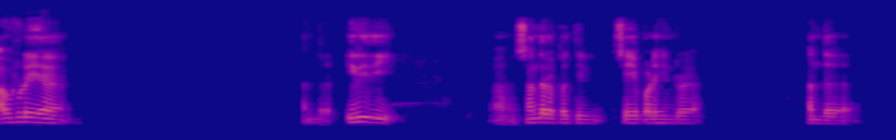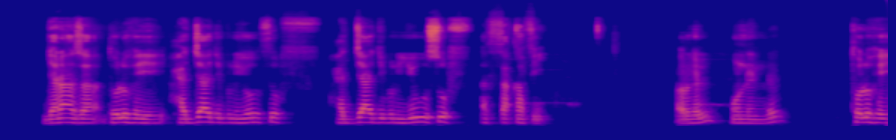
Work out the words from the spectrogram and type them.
அவர்களுடைய அந்த இறுதி சந்தர்ப்பத்தில் செய்யப்படுகின்ற அந்த ஜனாசா தொழுகையை Hajjaj bin Yusuf Hajjaj bin Yusuf as Thaqafi அவர்கள் முன்னின்று தொழுகை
